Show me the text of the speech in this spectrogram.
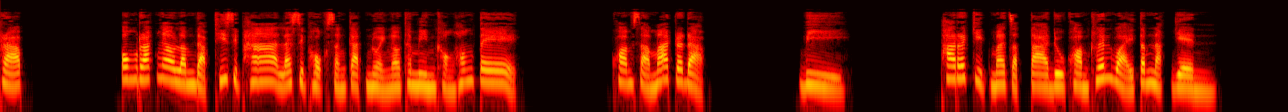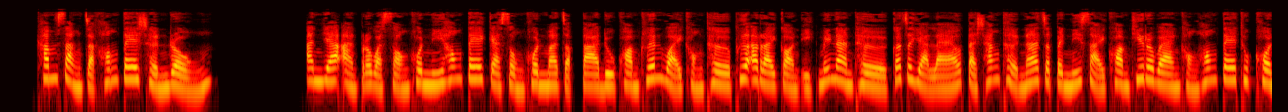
ครับ องรักเงาลำดับที่ 15 และ 16 สังกัดหน่วยเงาทมินของฮ่องเต้ ความสามารถระดับ B ภารกิจมาจับตาดูความเคลื่อนไหวตำหนักเย็น คำสั่งจากฮ่องเต้เฉินหลง อัญญาอ่านประวัติสองคนนี้ฮ่องเต้แกส่งคนมาจับตาดูความเคลื่อนไหวของเธอเพื่ออะไรก่อนอีกไม่นานเธอก็จะหย่าแล้ว แต่ช่างเถิดน่าจะเป็นนิสัยความขี้ระแวงของฮ่องเต้ทุกคน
